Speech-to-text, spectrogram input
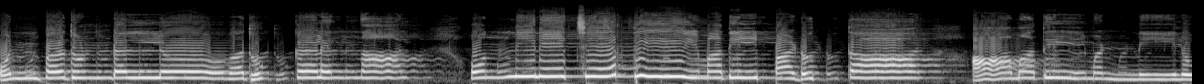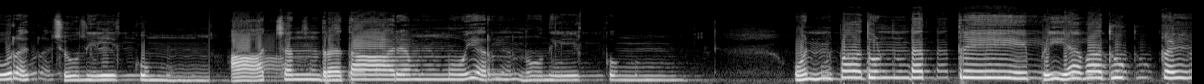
ഒൻപതുണ്ടല്ലോ വധുക്കളെന്നാൽ ഒന്നിനെ ചേർത്തി മതിൽ പടുത്താൽ ആ മതിൽ മണ്ണിലുറച്ചു നിൽക്കും. ആ ചന്ദ്രതാരം ഉയർന്നു നിൽക്കും. ഒൻപതുണ്ടത്രേ പ്രിയവധുക്കൾ.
